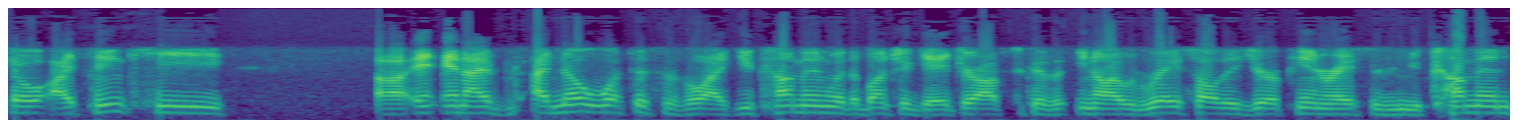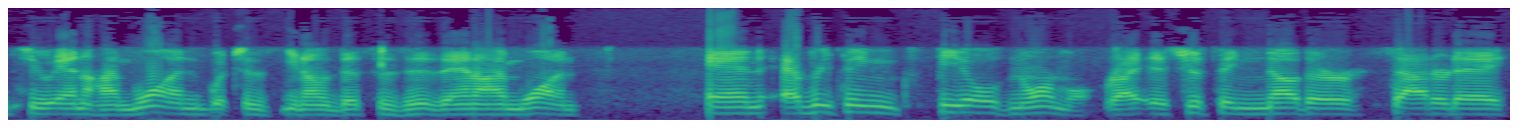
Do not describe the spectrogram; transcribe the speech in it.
So I think he, uh, and, and I I know what this is like. You come in with a bunch of gate drops because you know I would race all these European races, and you come into Anaheim one, which is you know this is his Anaheim one, and everything feels normal, right? It's just another Saturday.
